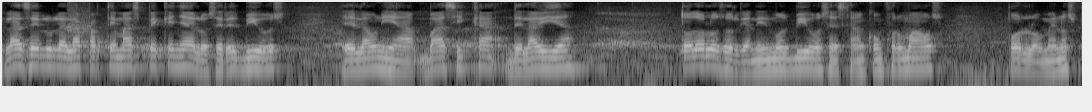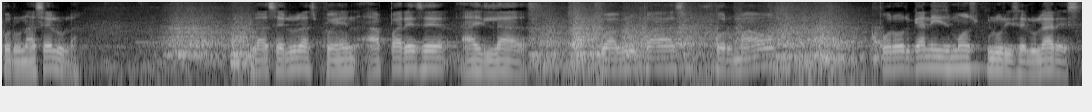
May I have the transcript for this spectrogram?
La célula es la parte más pequeña de los seres vivos es la unidad básica de la vida. Todos los organismos vivos están conformados por lo menos por una célula. Las células pueden aparecer aisladas o agrupadas formadas por organismos pluricelulares.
